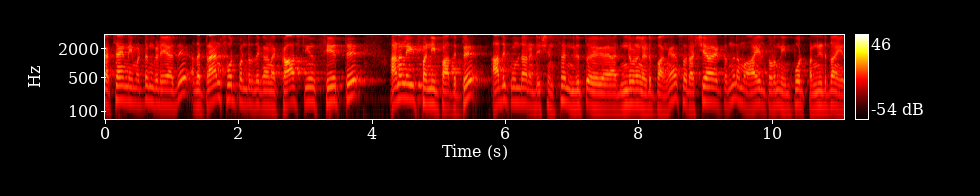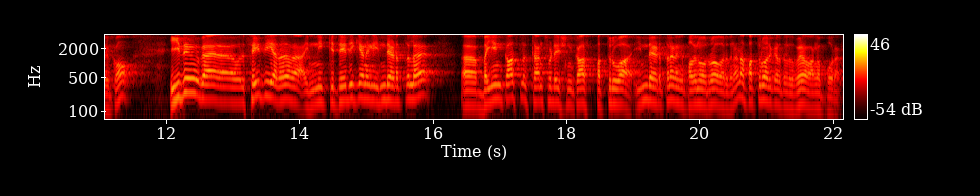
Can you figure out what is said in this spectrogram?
கச்சா எண்ணெய் மட்டும் கிடையாது. அதை டிரான்ஸ்போர்ட் பண்ணுறதுக்கான காஸ்ட்டையும் சேர்த்து அனலைஸ் பண்ணி பார்த்துட்டு அதுக்கு உண்டான டிசிஷன்ஸை நிறுத்த நிறுவனங்கள் எடுப்பாங்க. ஸோ ரஷ்யாகிட்டேருந்து நம்ம ஆயில் தொடர்ந்து இம்போர்ட் பண்ணிட்டு தான் இருக்கோம். இது வே ஒரு செய்தி அதாவது இன்னைக்கு தேதிக்கு எனக்கு இந்த இடத்துல buying cost plus transportation cost பத்து ரூபா இந்த இடத்துல எனக்கு பதினோரு ரூபா வருதுன்னா நான் பத்து ரூபா இருக்கிற இடத்துல போய் வாங்க போகிறேன்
